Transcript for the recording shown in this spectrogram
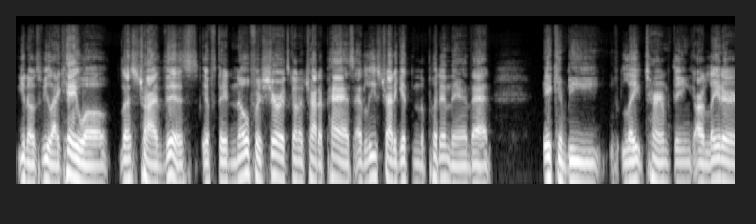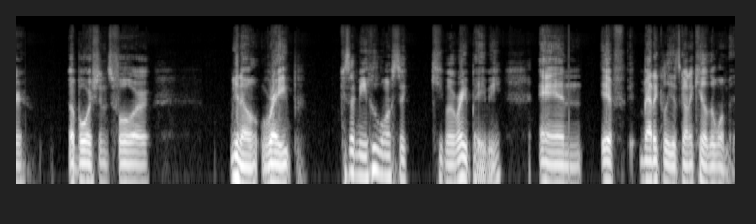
you know, to be like, hey, well, let's try this. If they know for sure it's going to try to pass, at least try to get them to put in there that it can be late term things or later abortions for, you know, rape. Because I mean, who wants to keep a rape baby? And if medically it's going to kill the woman.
